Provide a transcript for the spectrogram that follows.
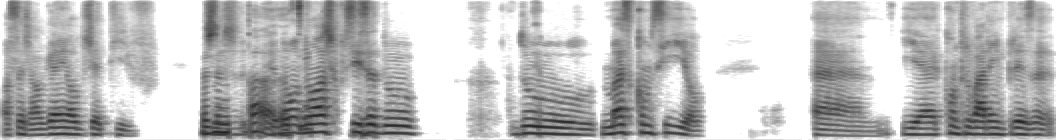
ou seja, alguém objetivo. Mas, Mas não, tá, eu não, não acho que precisa do, do Musk como CEO ah, e a controlar a empresa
